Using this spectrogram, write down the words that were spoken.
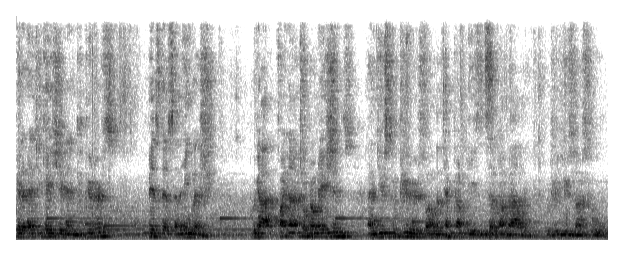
get an education in computers, business, and English. We got financial donations and used computers from the tech companies in Silicon Valley, which we use in our school.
